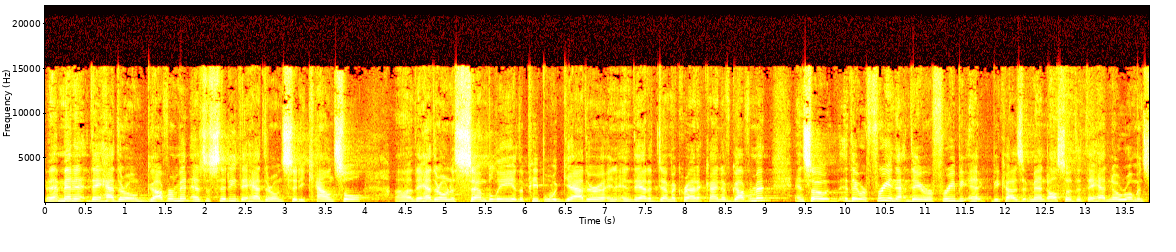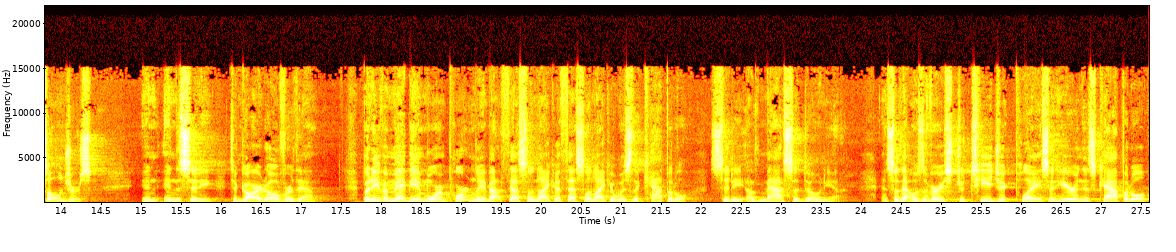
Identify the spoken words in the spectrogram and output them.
That meant they had their own government as a city, they had their own city council. Uh, they had their own assembly, the people would gather, and, and, they had a democratic kind of government. And so they were free in that. They were free uh, because it meant also that they had no Roman soldiers in, in the city to guard over them. But even maybe and more importantly about Thessalonica, Thessalonica was the capital city of Macedonia. And so that was a very strategic place. And here in this capital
